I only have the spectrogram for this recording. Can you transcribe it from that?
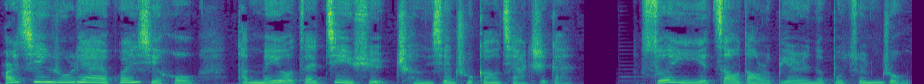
而进入恋爱关系后，她没有再继续呈现出高价值感，所以也遭到了别人的不尊重。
